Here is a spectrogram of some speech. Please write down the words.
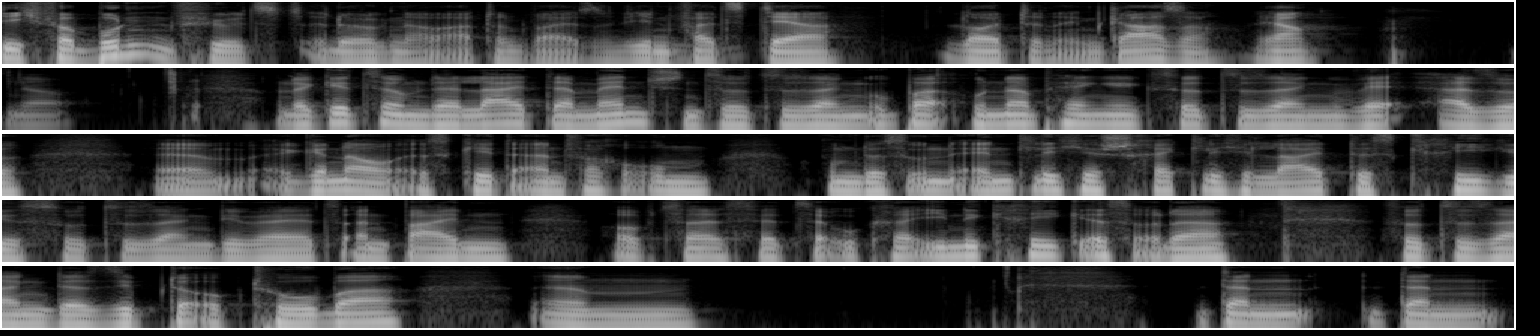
dich verbunden fühlst in irgendeiner Art und Weise. Jedenfalls der Leute in Gaza. Ja. Ja. Und da geht es ja um der Leid der Menschen sozusagen, unabhängig sozusagen, also ähm, genau, es geht einfach um, um das unendliche, schreckliche Leid des Krieges sozusagen, die wir jetzt an beiden, ob es jetzt der Ukraine-Krieg ist oder sozusagen der 7. Oktober, ähm, dann, dann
